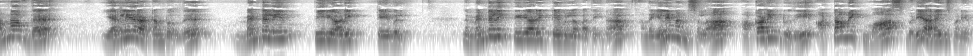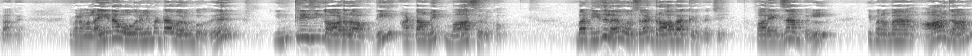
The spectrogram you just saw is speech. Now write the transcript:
One of the earlier atom வந்து மெண்டலிவ் பீரியாடிக் டேபிள் இந்த மெண்டலிக் பீரியாடிக் டேபிளில் பார்த்தீங்கன்னா அந்த எலிமெண்ட்ஸ் எல்லாம் according to the atomic mass படி அரேஞ்ச் பண்ணியிருப்பாங்க. இப்போ நம்ம லைனாக ஒவ்வொரு எலிமெண்ட்டாக வரும்போது increasing order of the atomic mass இருக்கும். பட் இதில் ஒரு சில டிராபேக் இருந்துச்சு. ஃபார் எக்ஸாம்பிள் இப்போ நம்ம ஆர்கான்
